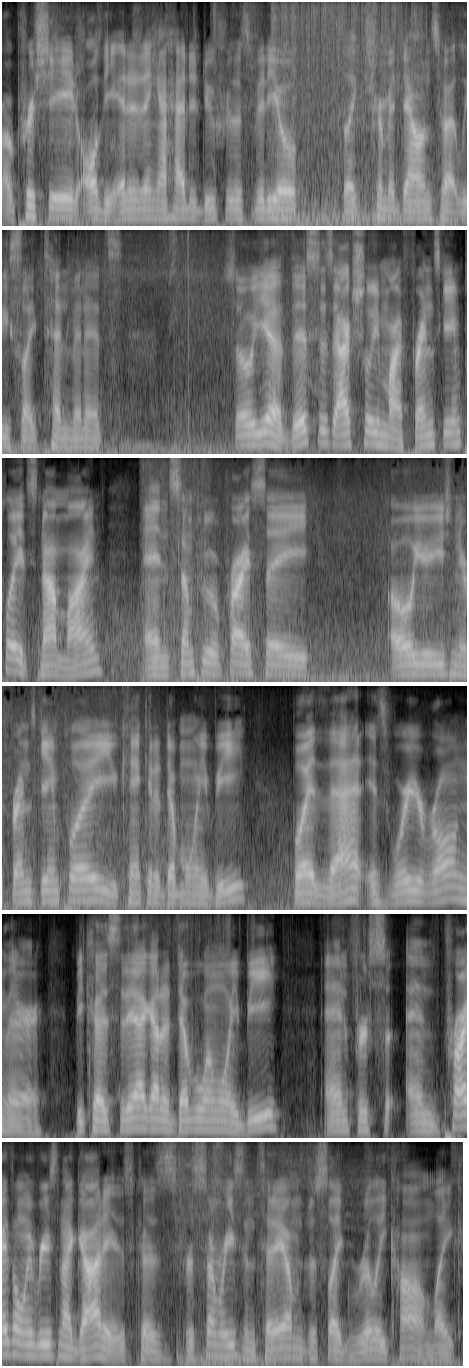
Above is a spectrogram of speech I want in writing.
appreciate all the editing I had to do for this video to like trim it down to at least like 10 minutes. So yeah, this is actually my friend's gameplay, it's not mine. And some people probably say, oh, you're using your friend's gameplay, you can't get a double MOAB. But that is where you're wrong there. Because today I got a double MOAB, and for and probably the only reason I got it is because for some reason today I'm just like really calm. Like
